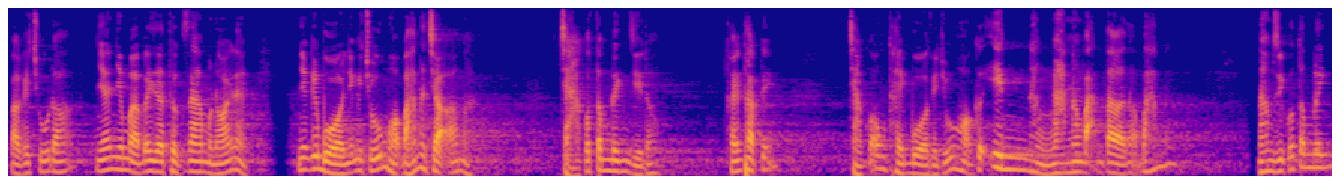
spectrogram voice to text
vào cái chú đó. Nhé nhưng mà bây giờ thực ra mà nói này những cái bùa những cái chú mà họ bán ở chợ mà chả có tâm linh gì đâu. Thấy thật đấy chả có ông thầy bùa thì chú họ cứ in hàng ngàn hàng vạn tờ ra bán đấy làm gì có tâm linh?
